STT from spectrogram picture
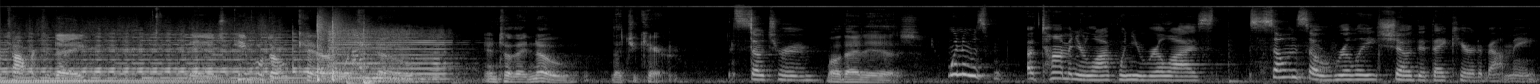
Our topic today is people don't care what you know until they know that you care. It's so true. Well, that is. When it was a time in your life when you realized so and so really showed that they cared about me?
